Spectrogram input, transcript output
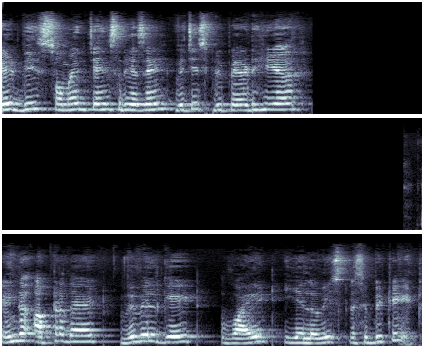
add this Sonnenschein's reagent which is prepared here. And after that we will get white yellowish precipitate.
